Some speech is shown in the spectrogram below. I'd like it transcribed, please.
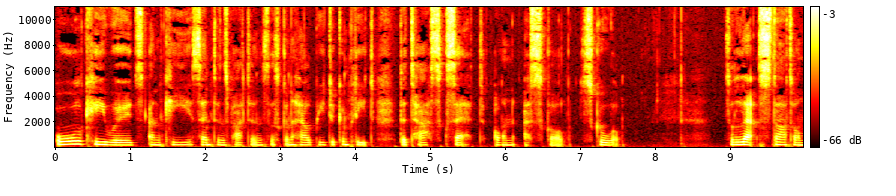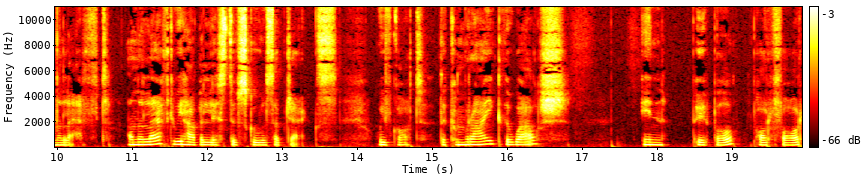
all keywords and key sentence patterns that's going to help you to complete the task set on ysgol, school. So let's start on the left. On the left, we have a list of school subjects. We've got the Cymraeg, the Welsh, in purple, porfor,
